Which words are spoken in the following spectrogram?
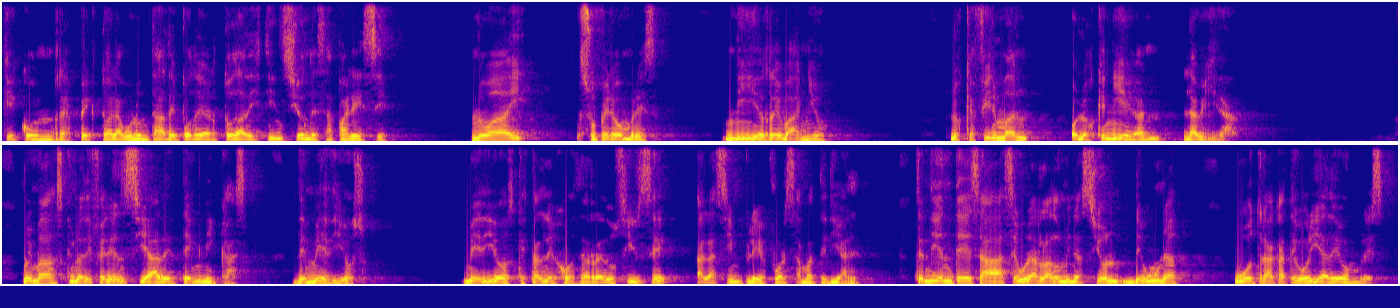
que con respecto a la voluntad de poder toda distinción desaparece. No hay superhombres, ni rebaño, los que afirman o los que niegan la vida. No hay más que una diferencia de técnicas, de medios, medios que están lejos de reducirse a la simple fuerza material, tendientes a asegurar la dominación de una u otra categoría de hombres,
